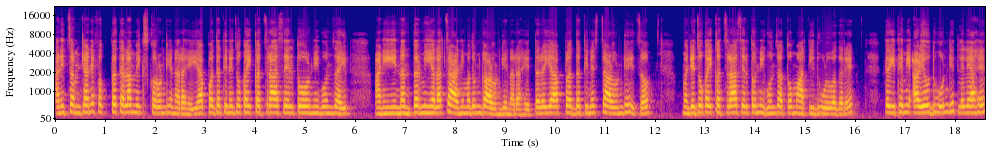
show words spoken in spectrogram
आणि चमच्याने फक्त त्याला मिक्स करून घेणार आहे. या पद्धतीने जो काही कचरा असेल तो निघून जाईल आणि नंतर मी याला चाळणीमधून गाळून घेणार आहे. तर या पद्धतीनेच चाळून घ्यायचं. म्हणजे जो काही कचरा असेल तो निघून जातो माती धूळ वगैरे. तर इथे मी अळीव धुवून घेतलेले आहेत.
